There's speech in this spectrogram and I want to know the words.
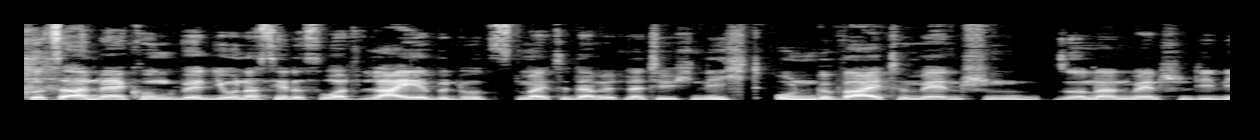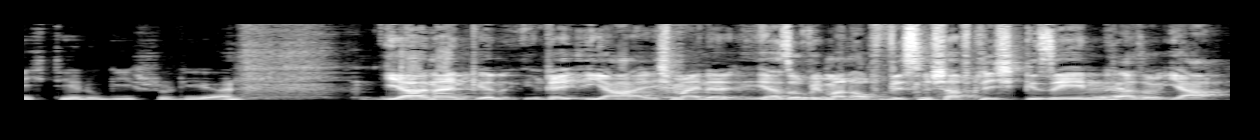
Kurze Anmerkung, wenn Jonas hier das Wort Laie benutzt, meinte damit natürlich nicht ungeweihte Menschen, sondern Menschen, die nicht Theologie studieren. Ja, nein, ja, ich meine, ja, so wie man auch wissenschaftlich gesehen, ja. also ja,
